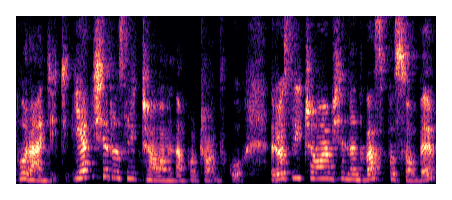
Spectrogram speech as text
poradzić. Jak się rozlicza rozliczałam na początku. Rozliczałam się na dwa sposoby.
